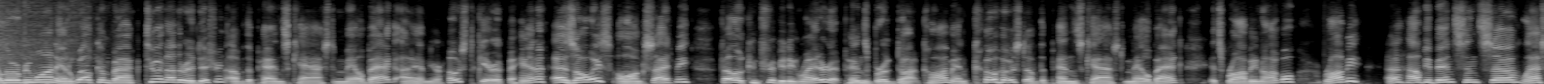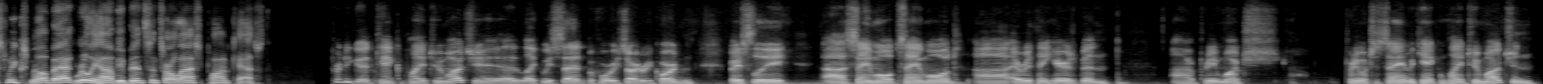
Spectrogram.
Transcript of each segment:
Hello, everyone, and welcome back to another edition of the Penscast Mailbag. I am your host, Garrett Bahana. As always, alongside me, fellow contributing writer at PensBurgh.com and co host of the Penscast Mailbag, it's Robbie Noggle. Robbie, uh, how have you been since uh, last week's mailbag? Really, how have you been since our last podcast? Pretty good. Can't complain too much. Uh, like we said before we started recording, basically, uh, same old, same old. Uh, everything here has been uh, pretty much pretty much the same. We can't complain too much, and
